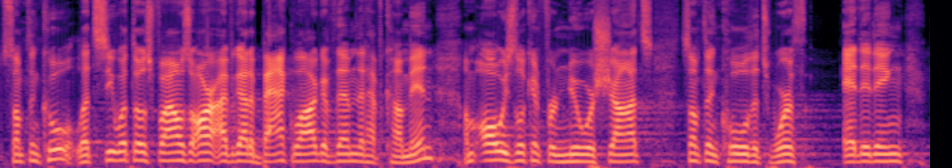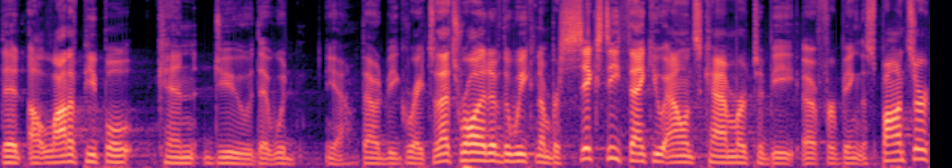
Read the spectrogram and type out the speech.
something cool. Let's see what those files are. I've got a backlog of them that have come in. I'm always looking for newer shots, something cool that's worth editing that a lot of people can do that would yeah, that would be great. So that's Raw Edit of the Week number 60. Thank you, Allens Camera, to be uh, for being the sponsor.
